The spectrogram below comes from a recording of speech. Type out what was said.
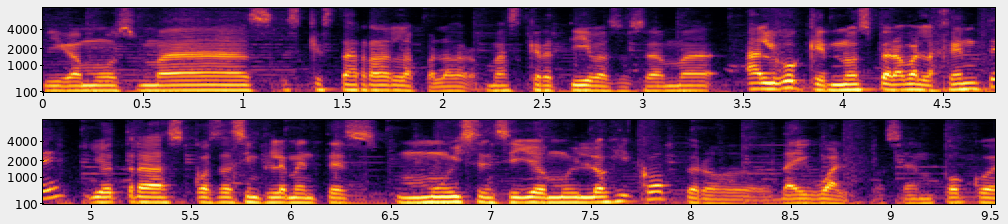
digamos, más, es que está rara la palabra, más creativas, o sea, más, algo que no esperaba la gente y otras cosas simplemente es muy sencillo, muy lógico, pero da igual, o sea, un poco,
